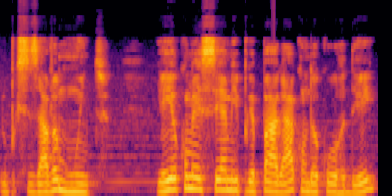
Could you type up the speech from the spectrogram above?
Eu precisava muito. E aí eu comecei a me preparar quando acordei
